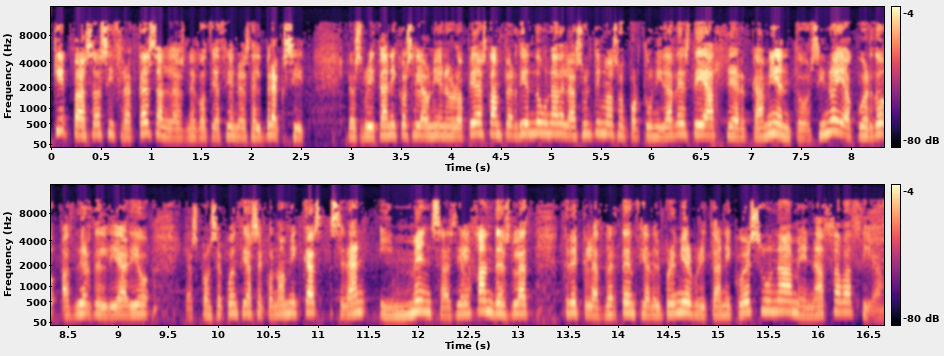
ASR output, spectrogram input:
qué pasa si fracasan las negociaciones del Brexit. Los británicos y la Unión Europea están perdiendo una de las últimas oportunidades de acercamiento. Si no hay acuerdo, advierte el diario, las consecuencias económicas serán inmensas y el Handelsblatt cree que la advertencia del Premier británico es una amenaza vacía.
